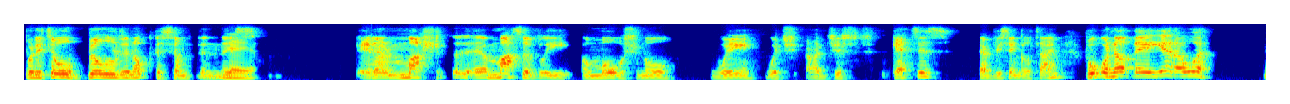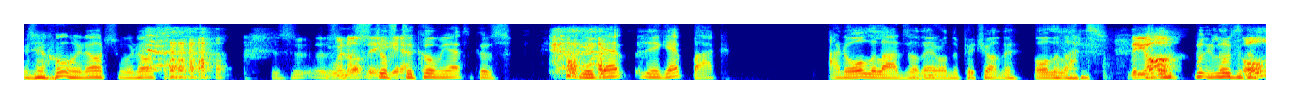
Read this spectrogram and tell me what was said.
But it's all building up to something Yeah, this in a, mass- a massively emotional way, which I just gets us every single time. But we're not there yet, are we? No, we're not. We're not. There's, there's We're not there stuff to come yet because they get they get back, and all the lads are Mhm. there on the pitch, aren't they? All the lads. they are. Loads, loads of them. all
